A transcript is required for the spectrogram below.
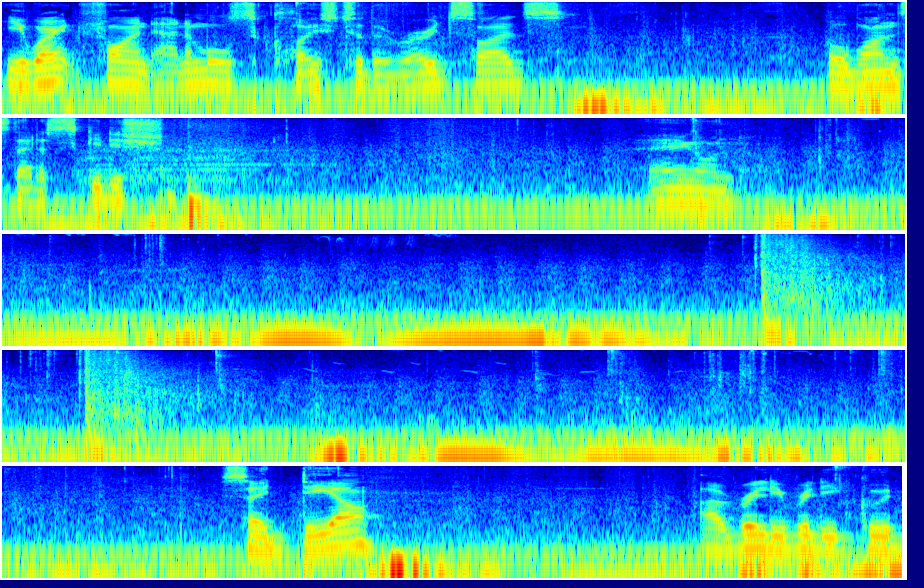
You won't find animals close to the roadsides or ones that are skittish. Hang on. So deer are really, really good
